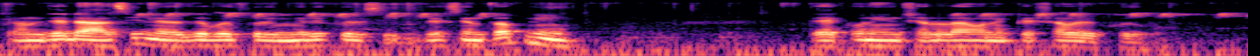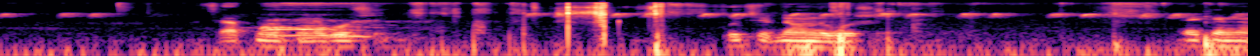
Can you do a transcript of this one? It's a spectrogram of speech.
কারণ যেটা আছি না জবাই করে মেরে ফেলছি। দেখছেন তো আপনি? এখন ইনশাল্লাহ অনেকটা স্বাভাবিক হইব। আপনি এখানে বসে। উচিত ডাউনে বসে। এখানে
